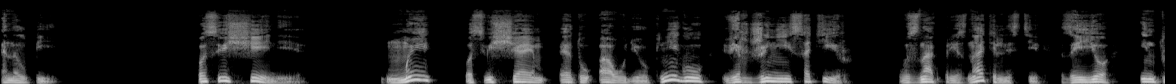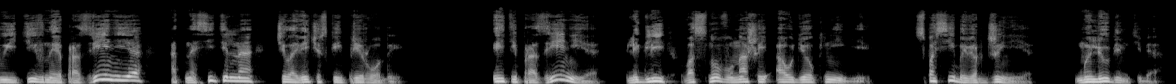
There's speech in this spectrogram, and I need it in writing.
НЛП. Посвящение. Мы посвящаем эту аудиокнигу Вирджинии Сатир в знак признательности за ее интуитивное прозрение относительно человеческой природы. Эти прозрения легли в основу нашей аудиокниги. Спасибо, Вирджиния. Мы любим тебя.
